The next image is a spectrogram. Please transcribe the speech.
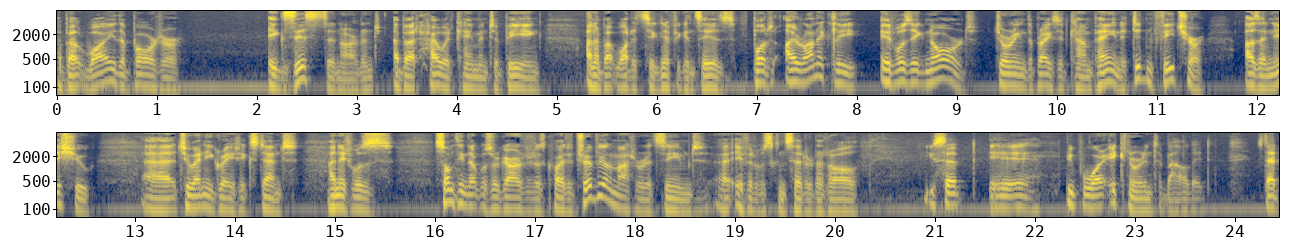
about why the border exists in Ireland, about how it came into being, and about what its significance is. But ironically, it was ignored during the Brexit campaign. It didn't feature as an issue uh, to any great extent, and it was something that was regarded as quite a trivial matter, it seemed, uh, if it was considered at all. You said uh, people were ignorant about it. Is that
